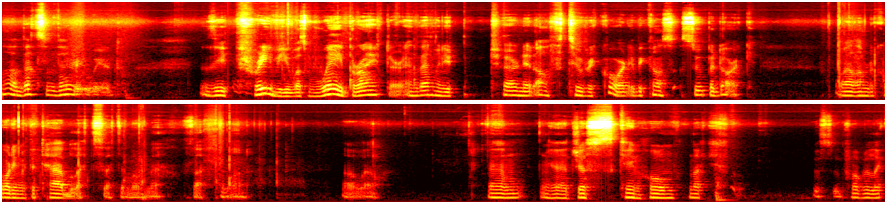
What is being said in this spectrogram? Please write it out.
Oh, that's very weird. The preview was way brighter, and then when you turn it off to record, it becomes super dark. Well, I'm recording with the tablets at the moment. Fuck, come on. Oh well. Um, yeah, just came home like probably like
